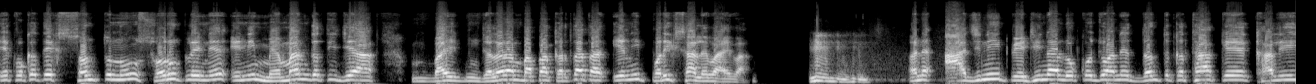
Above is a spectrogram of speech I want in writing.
એક વખત એક સંતનું સ્વરૂપ લઈને એની મહેમાન ગતિ જે આ ભાઈ જલારામ બાપા કરતા હતા એની પરીક્ષા લેવા આવ્યા. અને આજની પેઢીના લોકો જો આને દંતકથા કે ખાલી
